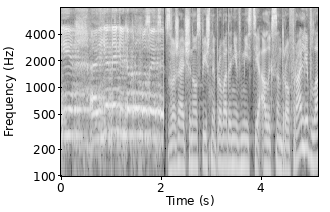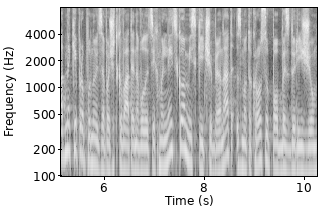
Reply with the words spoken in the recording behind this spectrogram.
і е, є декілька пропозицій. Зважаючи на успішне проведення в місті Олександров Ралі, владники пропонують започаткувати на вулиці Хмельницького міський чемпіонат з мотокросу по бездоріжжю.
